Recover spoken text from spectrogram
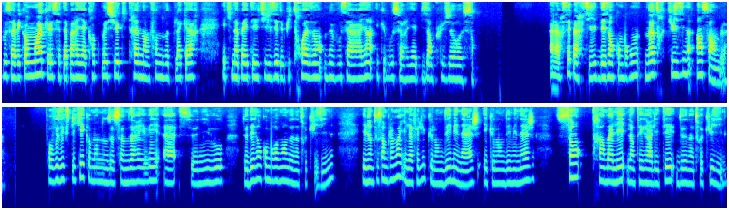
Vous savez comme moi que cet appareil à croque-monsieur qui traîne dans le fond de votre placard et qui n'a pas été utilisé depuis trois ans ne vous sert à rien et que vous seriez bien plus heureux sans. Alors c'est parti, désencombrons notre cuisine ensemble. Pour vous expliquer comment nous sommes arrivés à ce niveau de désencombrement de notre cuisine, eh bien, tout simplement, il a fallu que l'on déménage et que l'on déménage sans trimballer l'intégralité de notre cuisine.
